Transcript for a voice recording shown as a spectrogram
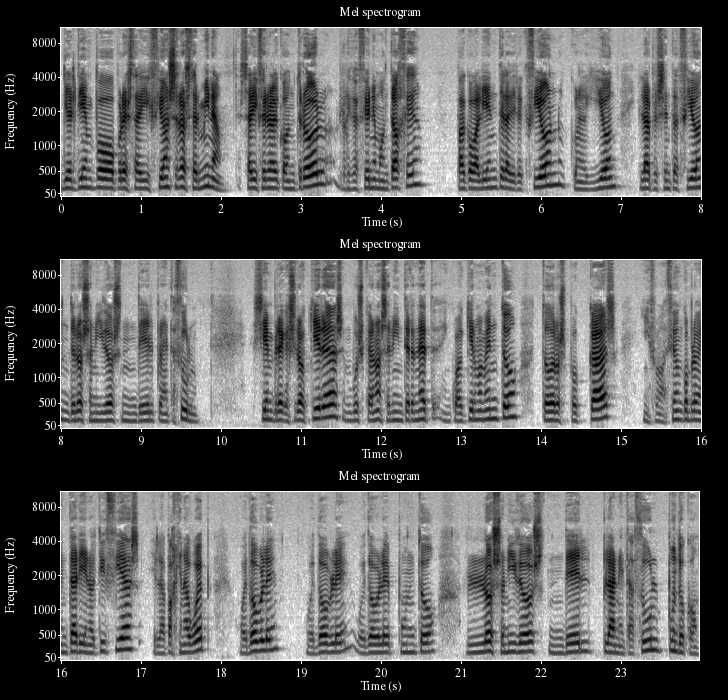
Y el tiempo por esta edición se nos termina. Sarifero en el control, realización y montaje, Paco Valiente la dirección, con el guion y la presentación de los sonidos del Planeta Azul. Siempre que si lo quieras, búscanos en internet en cualquier momento, todos los podcasts, información complementaria y noticias en la página web www.losonidosdelplanetazul.com.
